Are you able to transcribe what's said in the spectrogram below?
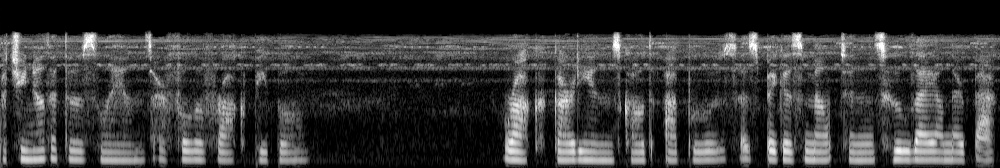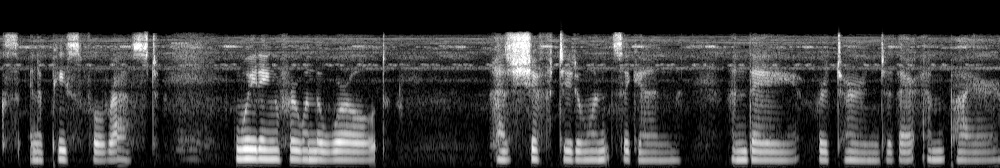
But you know that those lands are full of rock people. Rock guardians called Apus, as big as mountains, who lay on their backs in a peaceful rest, waiting for when the world has shifted once again and they return to their empire.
